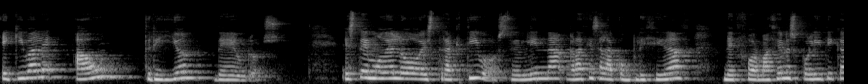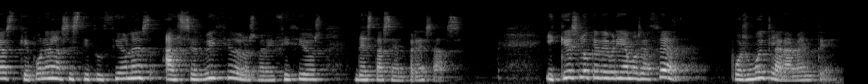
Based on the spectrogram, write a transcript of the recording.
equivale a un trillón de euros. Este modelo extractivo se blinda gracias a la complicidad de formaciones políticas que ponen las instituciones al servicio de los beneficios de estas empresas. ¿Y qué es lo que deberíamos de hacer? Pues muy claramente,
